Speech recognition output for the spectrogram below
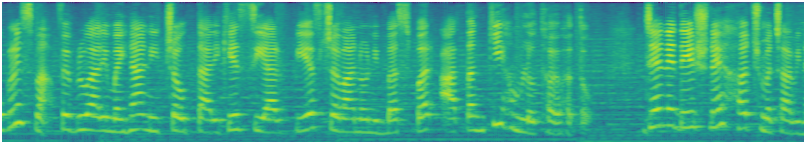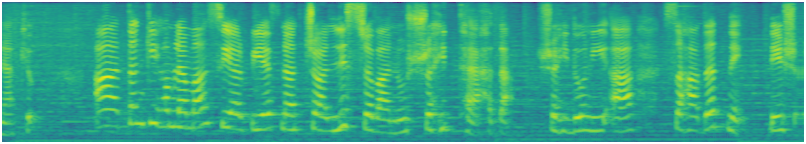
ઓગણીસમાં ફેબ્રુઆરી મહિનાની ચૌદ તારીખે સીઆરપીએફ જવાનોની બસ પર આતંકી હુમલો થયો હતો, જેને દેશને હચમચાવી નાખ્યો. આ આતંકી હુમલામાં સીઆરપીએફના ચાલીસ જવાનો શહીદ થયા હતા. શહીદોની આ શહાદતને દેશ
